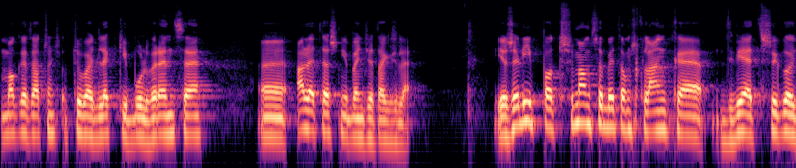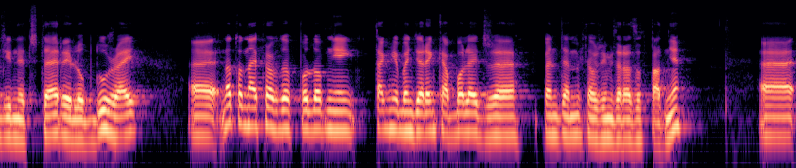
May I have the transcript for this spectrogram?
mogę zacząć odczuwać lekki ból w ręce, yy, ale też nie będzie tak źle. Jeżeli potrzymam sobie tą szklankę 2-3 godziny, 4 lub dłużej, e, no to najprawdopodobniej tak mnie będzie ręka boleć, że będę myślał, że mi zaraz odpadnie. E,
